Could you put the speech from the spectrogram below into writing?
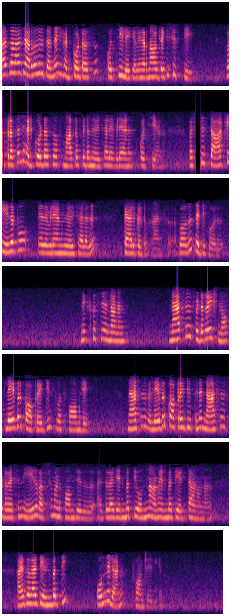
ആയിരത്തി തൊള്ളായിരത്തി അറുപതിൽ തന്നെ ഈ ഹെഡ്ക്വാർട്ടേഴ്സ് കൊച്ചിയിലേക്ക് അല്ലെങ്കിൽ എറണാകുളത്തേക്ക് ഷിഫ്റ്റ് ചെയ്യും. അപ്പൊ present headquarters of market fed എന്ന് ചോദിച്ചാൽ എവിടെയാണ്? കൊച്ചിയാണ്. പക്ഷെ സ്റ്റാർട്ട് ചെയ്തപ്പോൾ എവിടെയാണെന്ന് ചോദിച്ചാൽ അത് കാലിക്കട്ടുമാണ് ആൻസർ അപ്പോൾ അത് തെറ്റിപ്പോരുത്. നെക്സ്റ്റ് ക്വസ്റ്റ്യൻ എന്താണ്? National federation of labour cooperatives was formed in national labour കോപ്പറേറ്റീവ്സിന്റെ national federation ഏത് വർഷമാണ് ഫോം ചെയ്തത്. ആയിരത്തി തൊള്ളായിരത്തി എൺപത്തി ഒന്നാണോ എൺപത്തി എട്ടാണോ എന്നാണ്. ആയിരത്തി തൊള്ളായിരത്തി എൺപത്തി ഒന്നിലാണ് ഫോം ചെയ്തിരിക്കുന്നത്.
